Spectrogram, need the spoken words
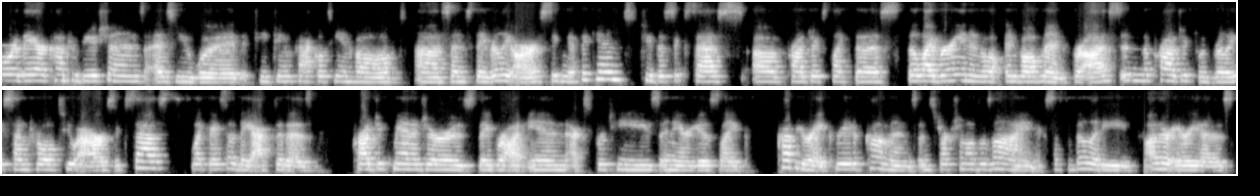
for their contributions as you would teaching faculty involved, uh, since they really are significant to the success of projects like this. The librarian invo involvement for us in the project was really central to our success. Like I said, they acted as project managers. They brought in expertise in areas like copyright, Creative Commons, instructional design, accessibility, other areas.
